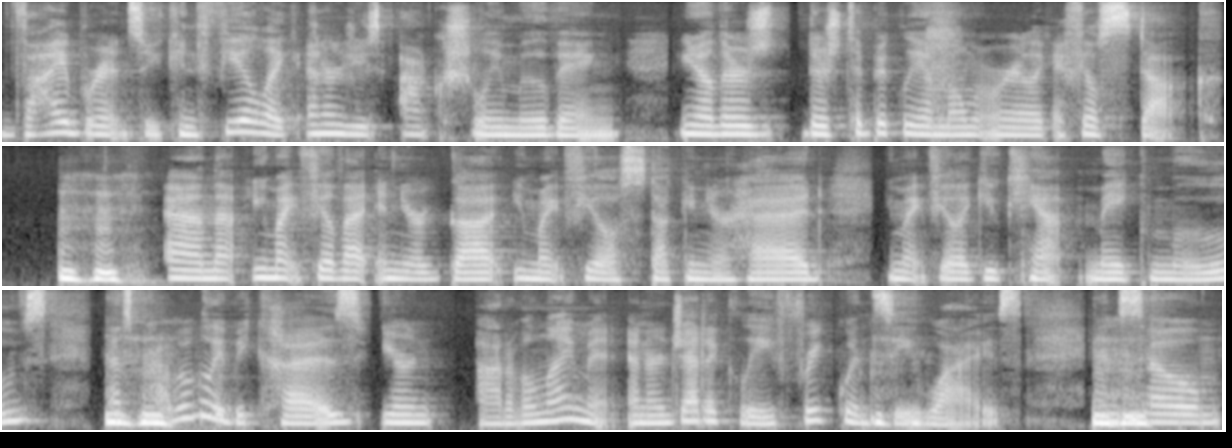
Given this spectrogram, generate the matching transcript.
vibrant so you can feel like energy is actually moving you know there's there's typically a moment where you're like i feel stuck mm-hmm. and that you might feel that in your gut you might feel stuck in your head you might feel like you can't make moves that's mm-hmm. probably because you're out of alignment energetically, frequency mm-hmm. wise. And mm-hmm. so,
